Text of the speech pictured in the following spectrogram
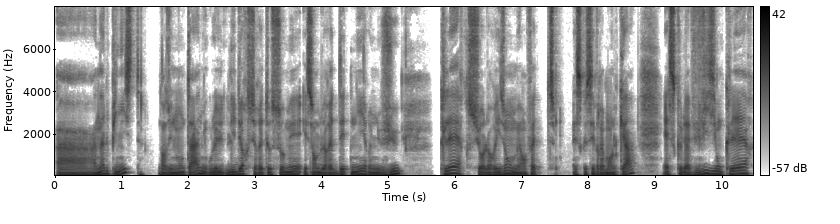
à un alpiniste dans une montagne où le leader serait au sommet et semblerait détenir une vue claire sur l'horizon, mais en fait, est-ce que c'est vraiment le cas? Est-ce que la vision claire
